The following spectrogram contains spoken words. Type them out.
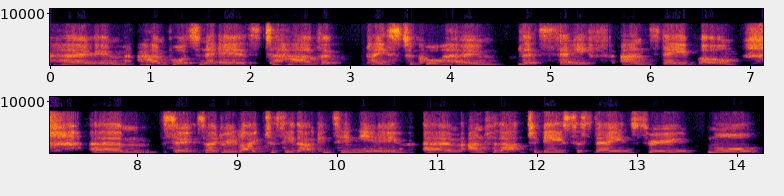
home how important it is to have a place to call home that's safe and stable. Um, so, so I'd really like to see that continue, um, and for that to be sustained through more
